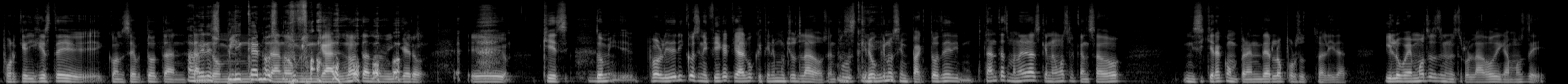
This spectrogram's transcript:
¿Por qué dije este concepto tan, tan, ver, domin, tan domingal, ¿no? Tan dominguero? Eh, que es, poliédrico significa que algo que tiene muchos lados. Entonces okay. creo que nos impactó de tantas maneras que no hemos alcanzado ni siquiera comprenderlo por su totalidad. Y lo vemos desde nuestro lado, digamos, de,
